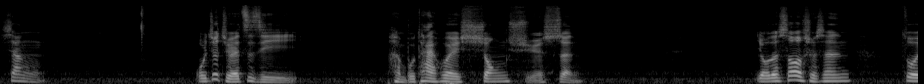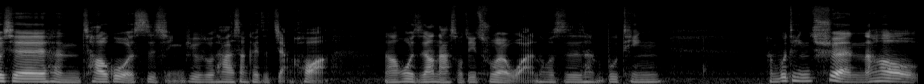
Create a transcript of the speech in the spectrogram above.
像我就觉得自己很不太会凶学生，有的时候学生做一些很超过的事情，譬如说他上课一直讲话，然后或者要拿手机出来玩，或是很不听、很不听劝，然后。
